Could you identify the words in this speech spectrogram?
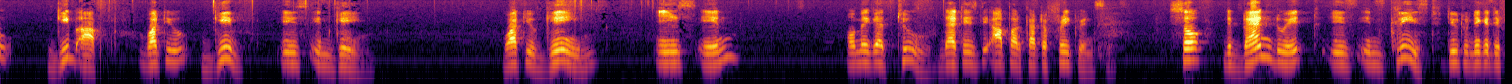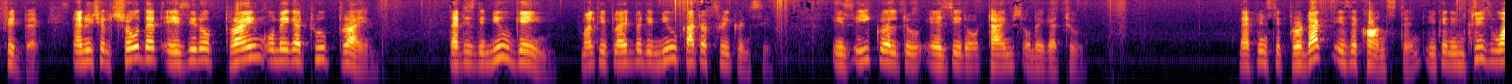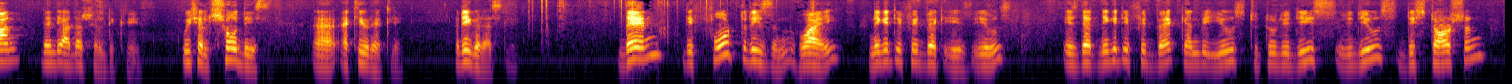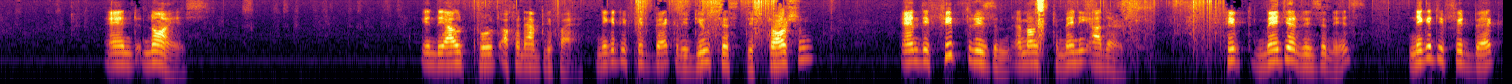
give up what you give is in gain. What you gain is in omega 2 that is the upper cutoff frequency. So, the bandwidth is increased due to negative feedback and we shall show that A 0 prime omega 2 prime that is the new gain multiplied by the new cutoff frequency is equal to A 0 times omega 2. That means the product is a constant you can increase one then the other shall decrease we shall show this uh, accurately rigorously. Then the fourth reason why negative feedback is used is that negative feedback can be used to, to reduce, reduce distortion and noise in the output of an amplifier. Negative feedback reduces distortion and the fifth reason amongst many others, fifth major reason is negative feedback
